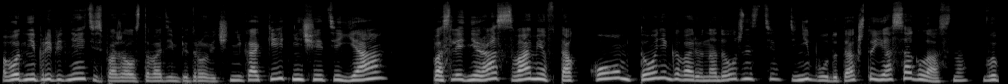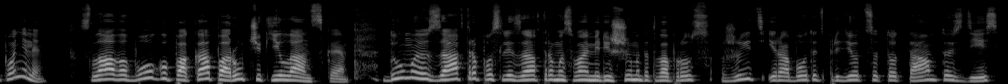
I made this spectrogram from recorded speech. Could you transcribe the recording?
Вот не прибедняйтесь, пожалуйста, Вадим Петрович, не кокетничайте. Я последний раз с вами в таком тоне говорю на должности не буду, так что я согласна. Вы поняли? Слава богу, пока поручик Еланская. Думаю, завтра, послезавтра мы с вами решим этот вопрос. Жить и работать придется то там, то здесь,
